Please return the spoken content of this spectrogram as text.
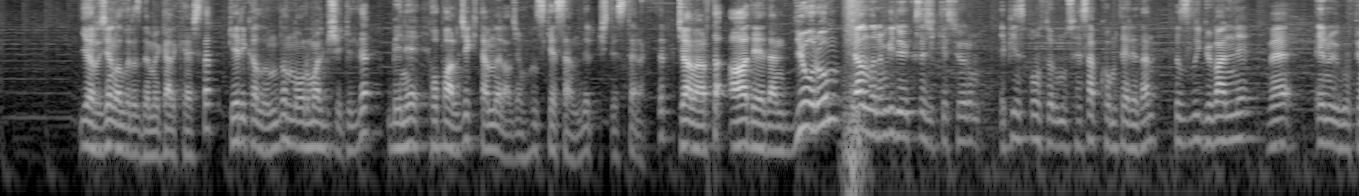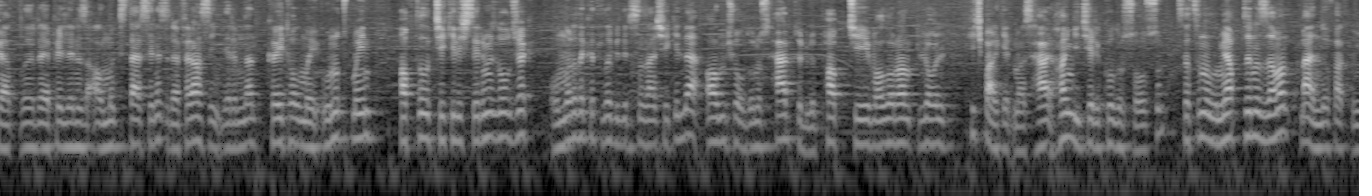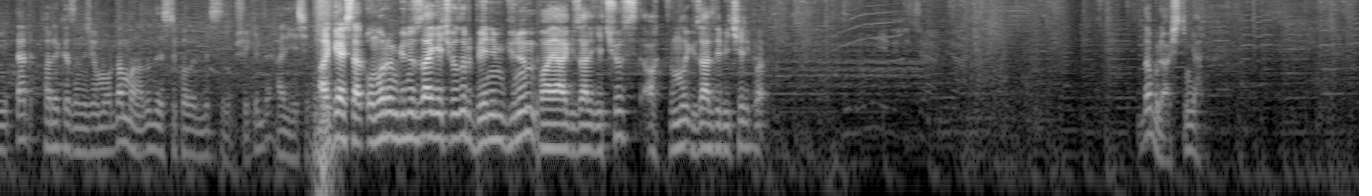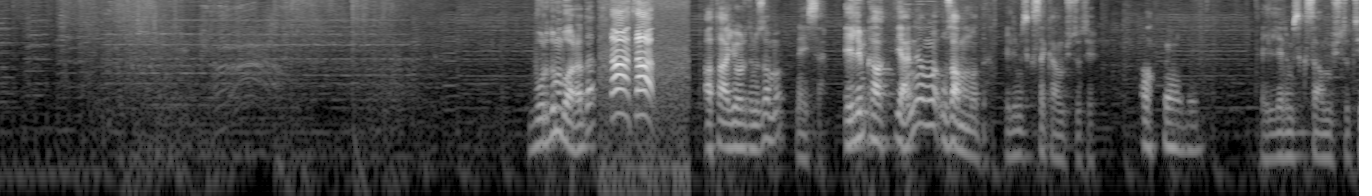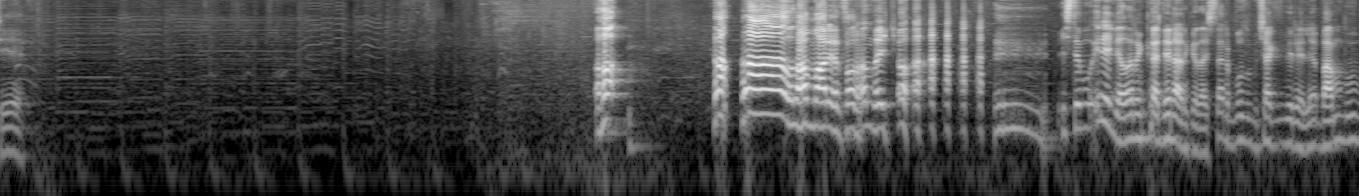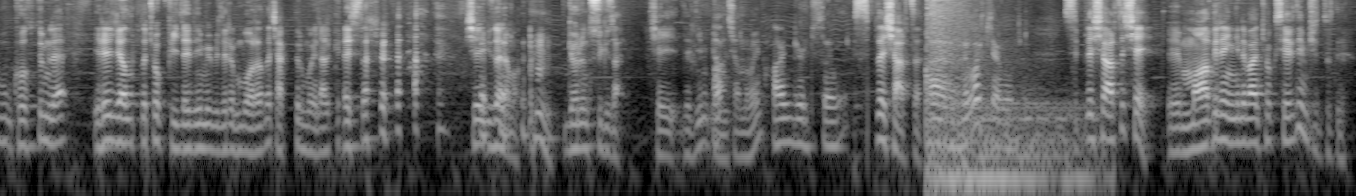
yarıcan alırız demek arkadaşlar. Geri kalanını da normal bir şekilde beni toparlayacak itemler alacağım. Hız kesendir, işte steraktır. Can artı AD'den diyorum. Canlarım videoyu kısacık kesiyorum. Epin sponsorumuz Hesap.com.tr'den hızlı, güvenli ve en uygun fiyatlı RP'lerinizi almak isterseniz referans linklerimden kayıt olmayı unutmayın. Haftalık çekilişlerimiz olacak. Onlara da katılabilirsiniz aynı şekilde. Almış olduğunuz her türlü PUBG, Valorant, LoL hiç fark etmez. Her, hangi içerik olursa olsun satın alım yaptığınız zaman ben de ufak bir miktar para kazanacağım oradan. Bana da destek olabilirsiniz bu şekilde. Hadi geçelim. Arkadaşlar umarım gününüz güzel geçiyordur. Benim günüm bayağı güzel geçiyor. Aklımda güzel de bir içerik var. W açtım gel. Vurdum bu arada. Tamam tamam. Hata gördünüz ama neyse. Elim kalktı yani ama uzanmadı. Elimiz kısa kalmış Tuti. Ah be abi. Ellerimiz kısalmış Tuti. Aha! Ulan var ya son anda iki İşte bu İrelia'ların kaderi arkadaşlar. Bu bıçaklı İrelia. Ben bu, bu kostümle İrelia alıp da çok fiillediğimi bilirim bu arada. Çaktırmayın arkadaşlar. şey güzel ama. Görüntüsü güzel. Şey dediğim yanlış anlamayın. Hangi ölçüsü abi? Splash artı. Ha ne var ki abi? Splash artı şey. e, mavi rengini ben çok sevdiğim için Tuti.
